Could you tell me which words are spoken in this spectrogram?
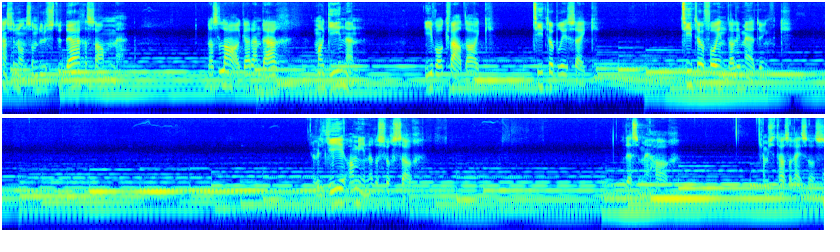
Kanskje noen som du studerer sammen med. La oss lage den der marginen i vår hverdag. Tid til å bry seg Tid til å få inderlig medynk. Jeg vil gi av mine ressurser og det som jeg har. Kan vi ikke ta oss og reise oss?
